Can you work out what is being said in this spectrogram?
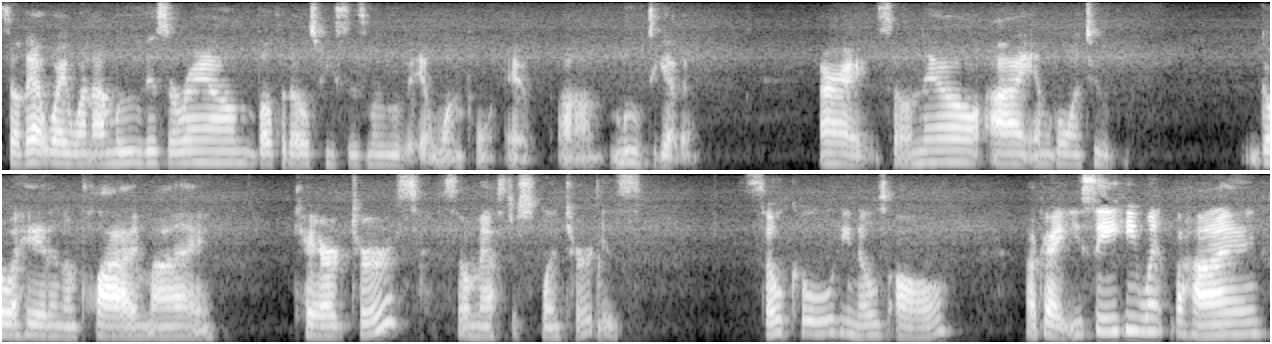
So that way when I move this around, both of those pieces move at one point, um, move together. All right, so now I am going to go ahead and apply my characters. So Master Splinter is so cool. He knows all. Okay, you see he went behind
